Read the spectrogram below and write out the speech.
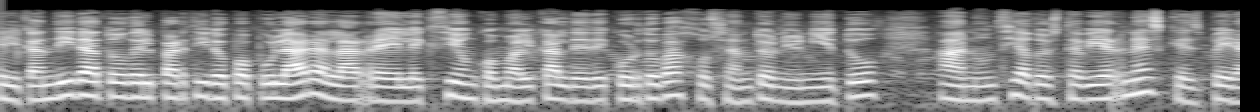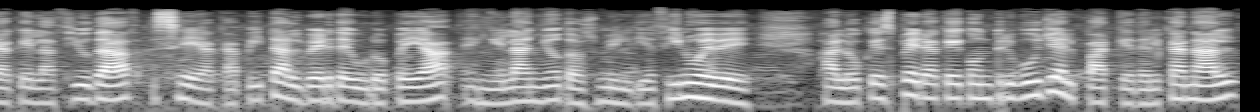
El candidato del Partido Popular a la reelección como alcalde de Córdoba, José Antonio Nieto, ha anunciado este viernes que espera que la ciudad sea capital verde europea en el año 2019, a lo que espera que contribuya el Parque del Canal,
